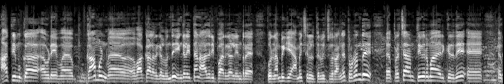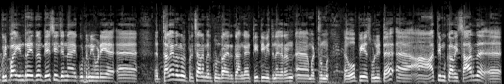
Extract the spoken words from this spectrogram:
அதிமுக உடைய காமன் வாக்காளர்கள் வந்து எங்களைத்தான் ஆதரிப்பார்கள் என்ற ஒரு நம்பிக்கையை அமைச்சர்கள் தெரிவித்து வராங்க தொடர்ந்து பிரச்சாரம் தீவிரமாக இருக்கிறது. குறிப்பாக இன்றைய தினம் தேசிய ஜனநாயக கூட்டணியுடைய தலைவர்கள் பிரச்சாரம் மேற்கொண்டா இருக்காங்க. டிடிவி தினகரன் மற்றும் ஓபிஎஸ் உள்ளிட்ட அதிமுகவை சார்ந்த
